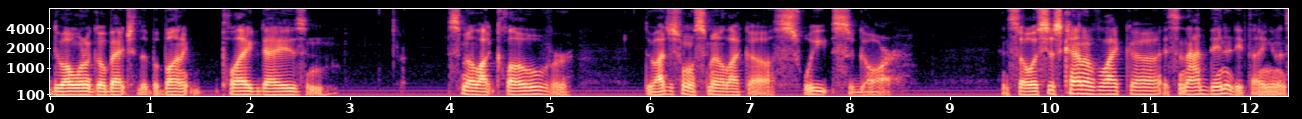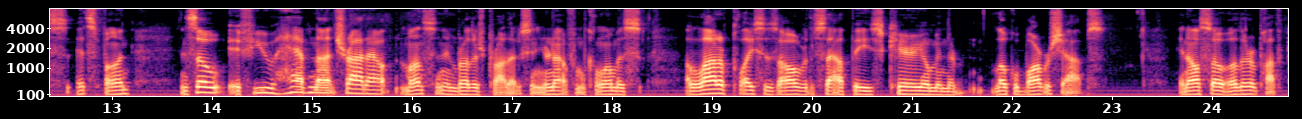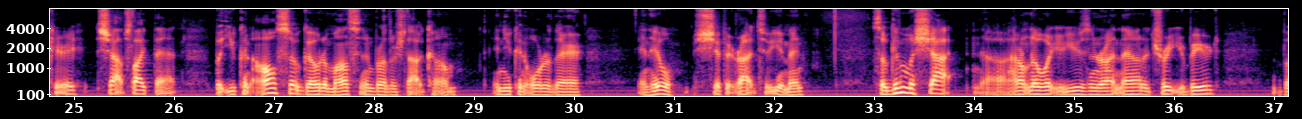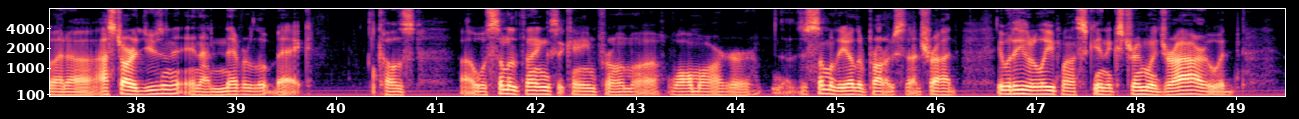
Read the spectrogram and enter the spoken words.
do I want to go back to the bubonic plague days and smell like clove, or do I just want to smell like a sweet cigar? And so it's just kind of like uh, it's an identity thing, and it's it's fun. And so if you have not tried out Munson and Brothers products, and you're not from Columbus a lot of places all over the southeast carry them in their local barber shops and also other apothecary shops like that. But you can also go to munsonandbrothers.com and you can order there and he'll ship it right to you, man. So give him a shot. Uh, I don't know what you're using right now to treat your beard, but uh, I started using it and I never looked back because uh, with some of the things that came from uh, Walmart or uh, just some of the other products that I tried, it would either leave my skin extremely dry or it would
